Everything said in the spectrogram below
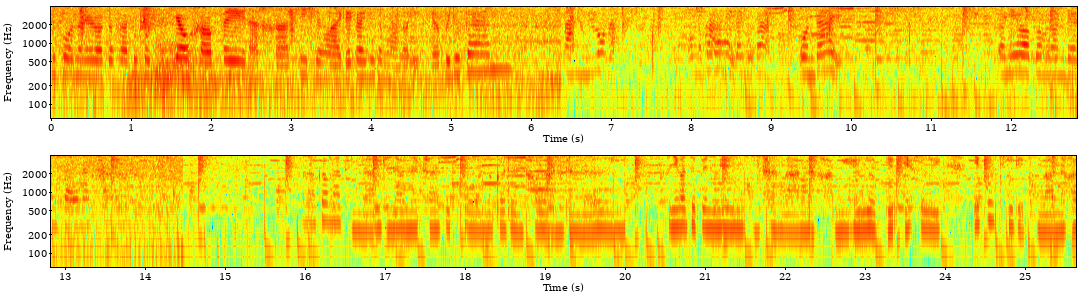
ทุกคนวันนี้เราจะพาทุกคนไปเที่ยวคาเฟ่นะคะ ที่เชียงรายใกล้ๆที่ทำงานเราเองเดี๋ยวไปดูกันตังค์อยู่รถอะโอนได้ได้รู้ป่ะโอนได้ ตอนนี้เรากำลังเดินไปนะคะแล้วก็มาถึงร้านกันแล้วนะคะทุกคนแล้วก็เดินเข้าร้านกันเลยอันนี้ก็จะเป็นเมนูของทางร้านนะคะ มีให้เลือกเยอะแยะเลยนี่ก็ทีเด็ดของร้านนะคะ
